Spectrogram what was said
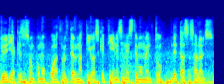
Yo diría que esas son como cuatro alternativas que tienes en este momento de tasas al alza.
